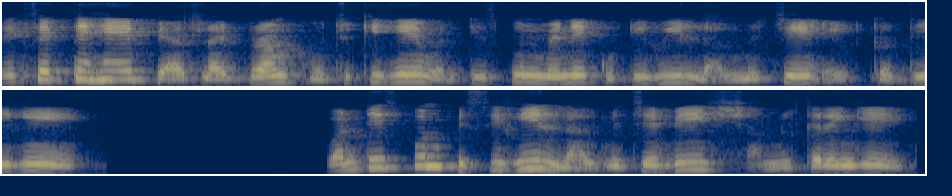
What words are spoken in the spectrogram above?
देख सकते हैं, प्याज लाइट ब्राउन हो चुकी है। वन टीस्पून मैंने कुटी हुई लाल मिर्चें ऐड कर दी हैं। वन टीस्पून पिसी हुई लाल मिर्चें भी शामिल करेंगे।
